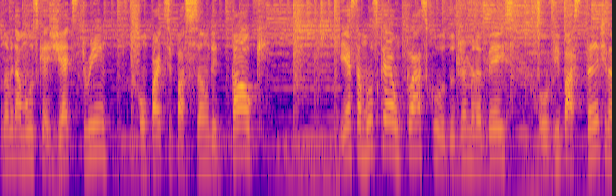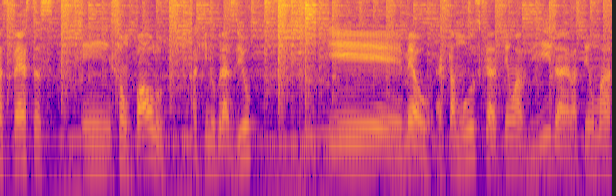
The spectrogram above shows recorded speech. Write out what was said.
O nome da música é Jetstream, com participação de Talk. E esta música é um clássico do drum and bass. Ouvi bastante nas festas em São Paulo, aqui no Brasil. E, meu, esta música tem uma vida, ela tem uma,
